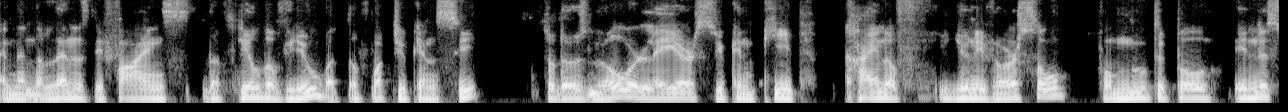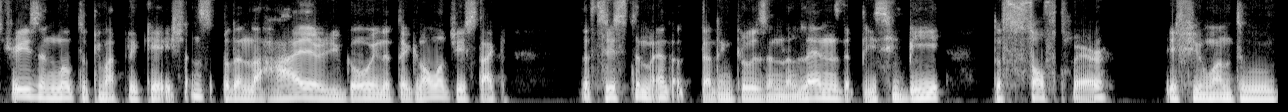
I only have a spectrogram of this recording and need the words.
and then the lens defines the field of view, but of what you can see. So those lower layers you can keep kind of universal for multiple industries and multiple applications. But then the higher you go in the technology stack, the system, and that includes in the lens, the PCB, the software, if you want to,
